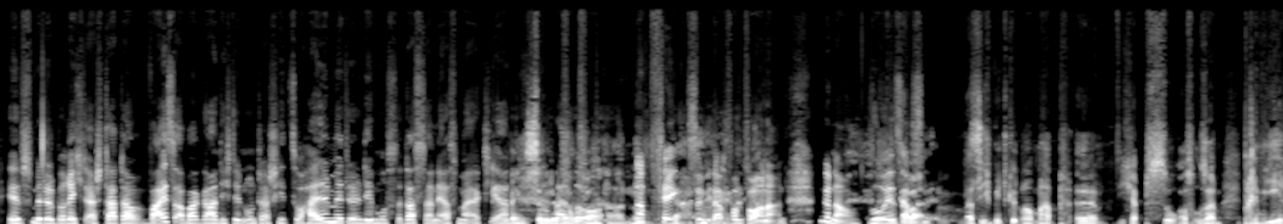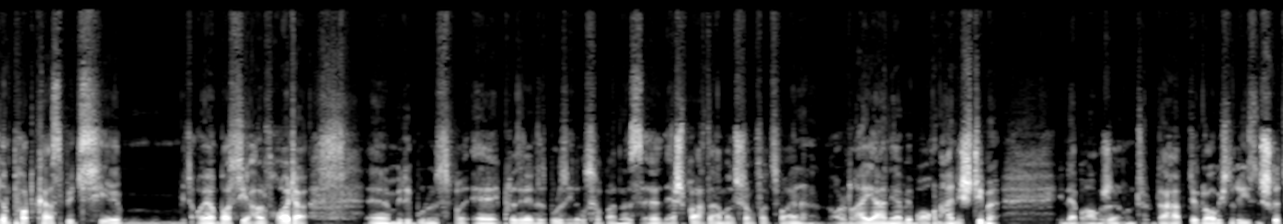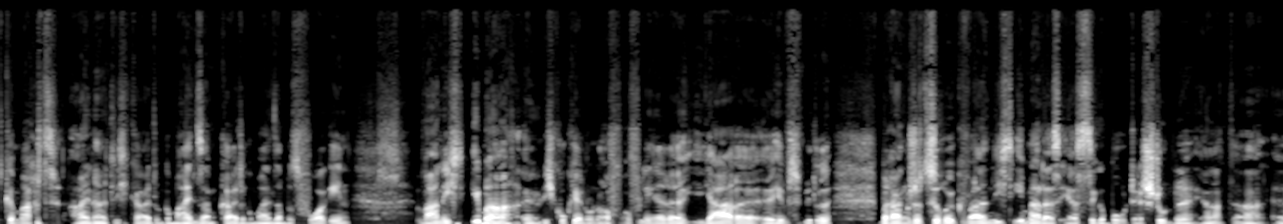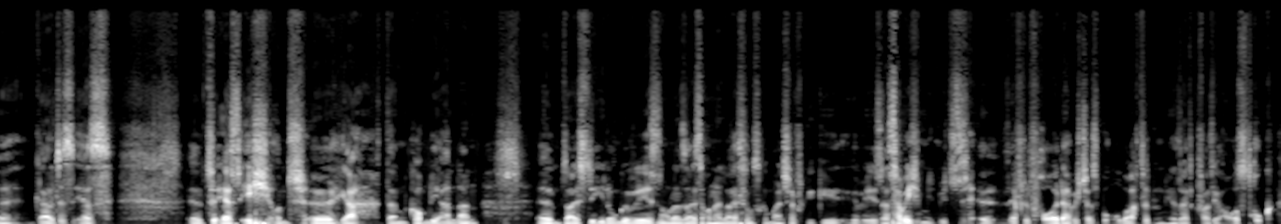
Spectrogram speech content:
Hilfsmittelberichterstatter, weiß aber gar nicht den Unterschied zu Heilmitteln. Dem musste das dann erstmal erklären. Fängst du wieder also, von vorne an. Ne? fängst ja. du wieder von vorne an. Genau, so ist aber, es. Aber was ich mitgenommen habe, äh, ich habe so aus unserem Premieren-Podcast mit, mit eurem Boss hier, Alf Reuter, äh, mit dem Bundespräsidenten äh, des Bundesinnungsverbandes, äh, der sprach damals schon vor zwei oder drei Jahren, ja, wir brauchen eine Stimme in der Branche. Und da habt ihr, glaube ich, einen riesen Schritt gemacht. Einheitlichkeit und Gemeinsamkeit und gemeinsames Vorgehen war nicht immer, äh, ich gucke ja nun auf, auf längere Jahre äh, Hilfsmittelbranche zurück, war nicht immer das erste Gebot der Stunde. Ja, da äh, galt es erst äh, zuerst ich und äh, ja, dann kommen die anderen, äh, sei es die Innung gewesen oder sei es auch eine Leistungsgemeinschaft ge gewesen. Das habe ich mit, mit äh, sehr viel Freude habe ich das beobachtet und ihr seid quasi Ausdruck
